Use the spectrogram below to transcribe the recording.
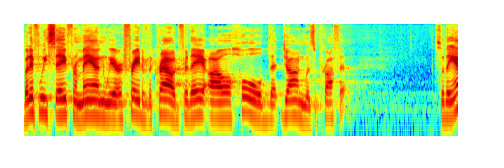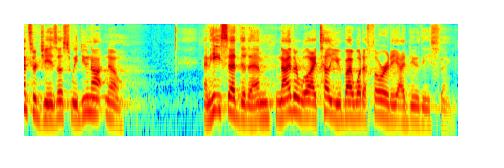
But if we say from man, we are afraid of the crowd, for they all hold that John was a prophet. So they answered Jesus, We do not know. And he said to them, Neither will I tell you by what authority I do these things.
